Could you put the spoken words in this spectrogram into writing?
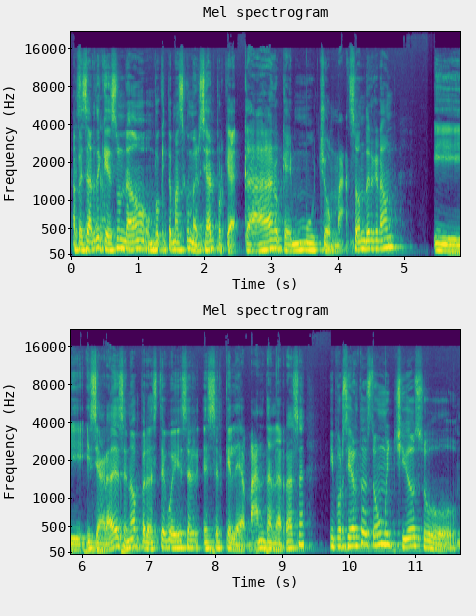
A pesar de que es un lado un poquito más comercial, porque claro que hay mucho más underground y, y se agradece, ¿no? Pero este güey es el, es el que levanta la raza. Y por cierto, estuvo muy chido su,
